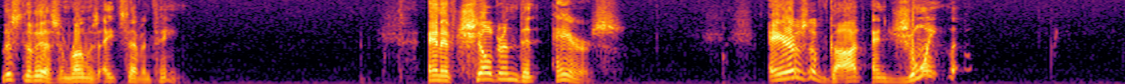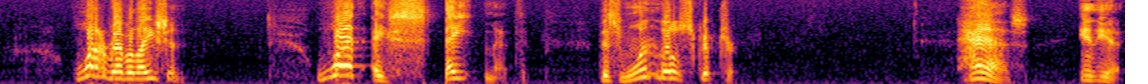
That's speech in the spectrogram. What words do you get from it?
listen to this in Romans 8:17. And if children, then heirs. Heirs of God and joint. What a revelation. What a statement. This one little scripture has in it.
